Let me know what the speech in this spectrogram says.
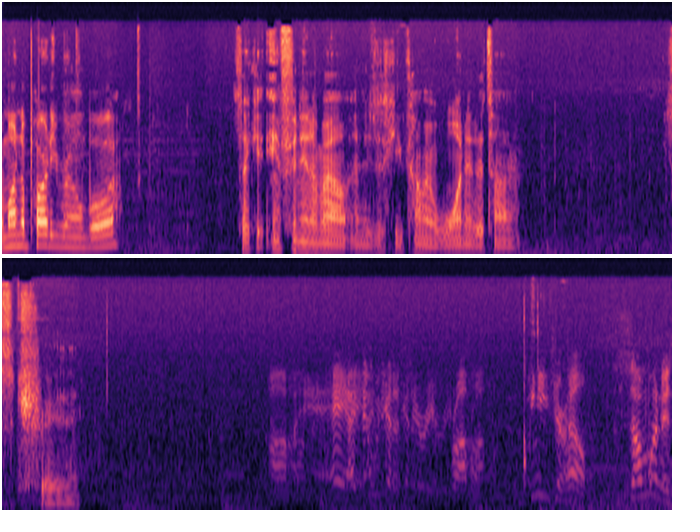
Come on the party room, boy. It's like an infinite amount, and they just keep coming one at a time. It's crazy. Um, hey, I think we got a serious problem. We need your help. Someone is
